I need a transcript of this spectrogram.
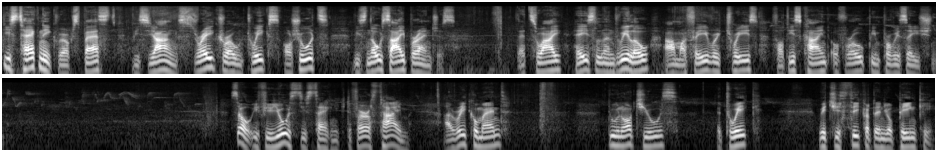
This technique works best with young, straight-grown twigs or shoots with no side branches. That's why hazel and willow are my favorite trees for this kind of rope improvisation. So if you use this technique the first time, I recommend do not use a twig which is thicker than your pinky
